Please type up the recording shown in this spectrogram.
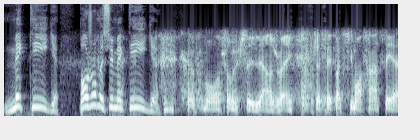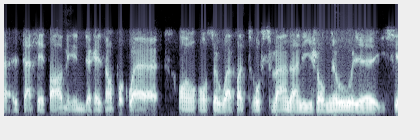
McTeague. Bonjour, Monsieur McTeague. Bonjour, Monsieur Langevin. Je ne sais pas si mon français est assez fort, mais une des raisons pourquoi euh, on, on se voit pas trop souvent dans les journaux euh, ici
